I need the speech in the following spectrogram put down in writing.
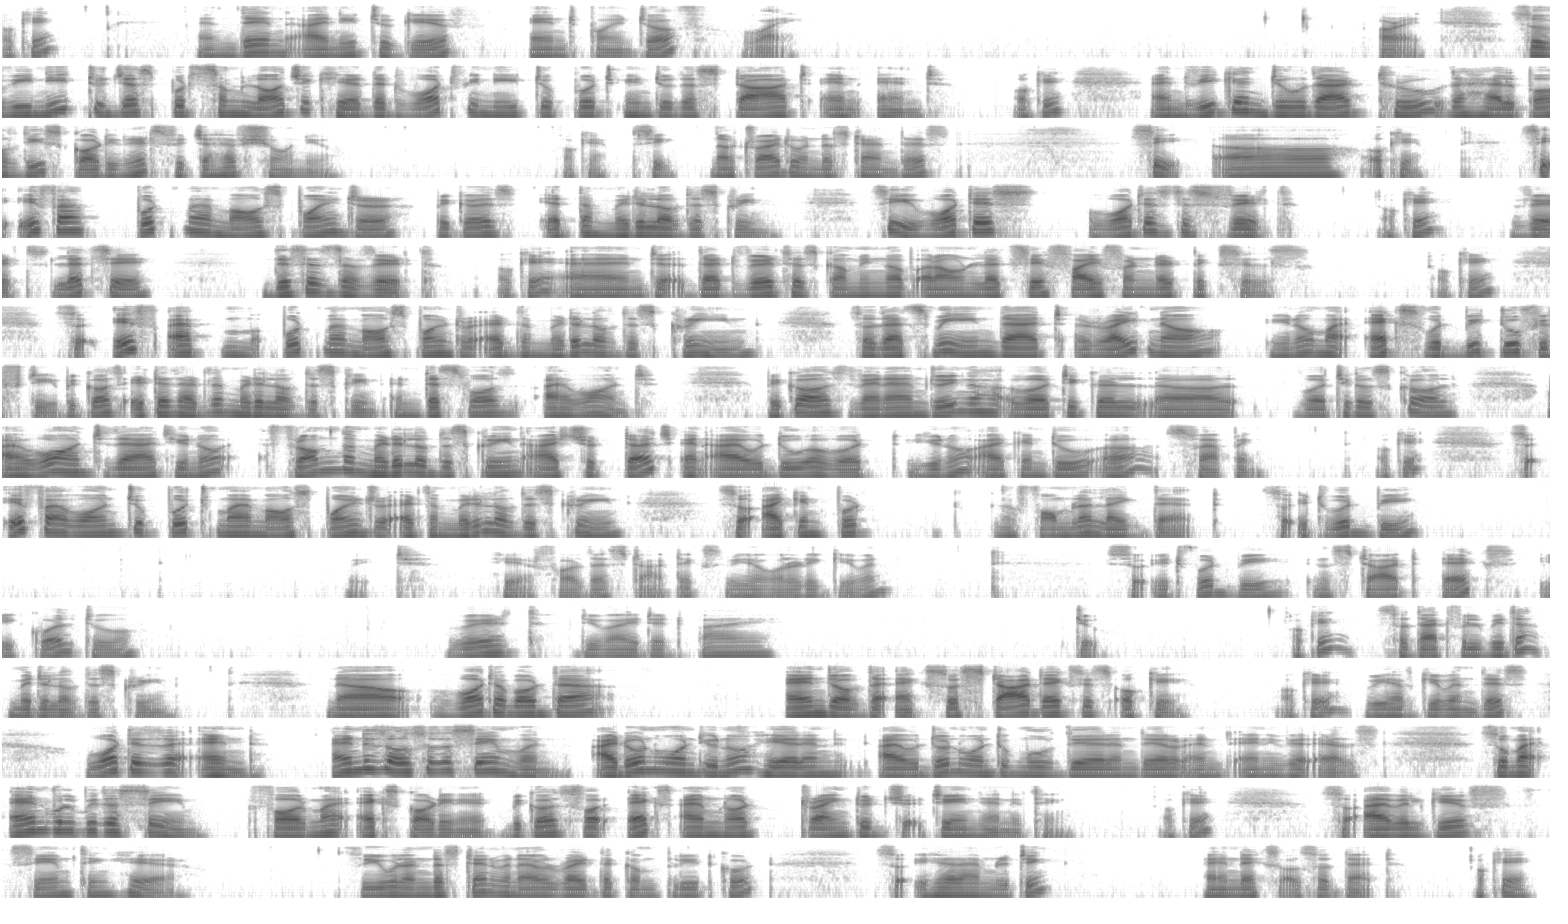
okay? And then I need to give endpoint of y All right, so we need to just put some logic here that what we need to put into the start and end. Okay, and we can do that through the help of these coordinates which I have shown you. Okay, see, now try to understand this. See, uh, okay, see if I put my mouse pointer because at the middle of the screen, see what is what is this width? Okay, width. Let's say this is the width okay and that width is coming up around let's say 500 pixels. Okay so if I put my mouse pointer at the middle of the screen so that's mean that right now you know my x would be 250 because it is at the middle of the screen and that's what I want. Because when I'm doing a vertical uh, vertical scroll I want that you know from the middle of the screen I should touch and I would do a vert you know I can do a swapping okay? So if I want to put my mouse pointer at the middle of the screen so I can put a formula like that. So it would be wait here for the start x we have already given. So it would be start x equal to width divided by 2 okay? So that will be the middle of the screen. Now what about the end of the x. So start x is okay. Okay, we have given this. What is the end? End is also the same one. I don't want, you know, here and I don't want to move there and there and anywhere else. So my end will be the same for my x coordinate because for x I'm not trying to ch change anything. Okay, so I will give same thing here. So you will understand when I will write the complete code. So here I'm writing and x also that. Okay,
